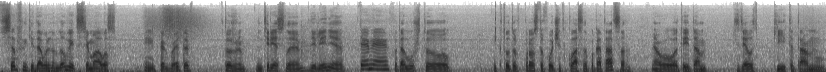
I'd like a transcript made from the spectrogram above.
в серфинге довольно много экстремалов. И как бы это тоже интересное деление, потому что кто-то просто хочет классно покататься, вот, и там сделать какие-то там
